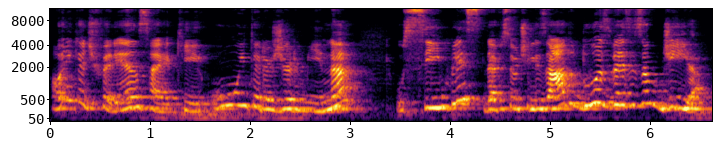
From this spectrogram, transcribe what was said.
A única diferença é que o enterogermina, o simples, deve ser utilizado duas vezes ao dia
